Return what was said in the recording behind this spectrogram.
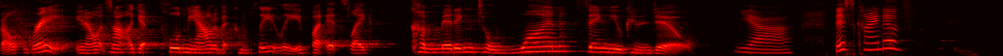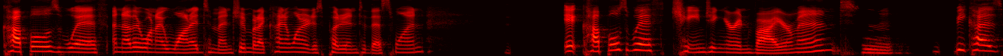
felt great. You know, it's not like it pulled me out of it completely, but it's like committing to one thing you can do. Yeah. This kind of couples with another one I wanted to mention, but I kind of want to just put it into this one. It couples with changing your environment Mm. because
